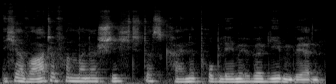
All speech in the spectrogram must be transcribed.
Ich erwarte von meiner Schicht, dass keine Probleme übergeben werden,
